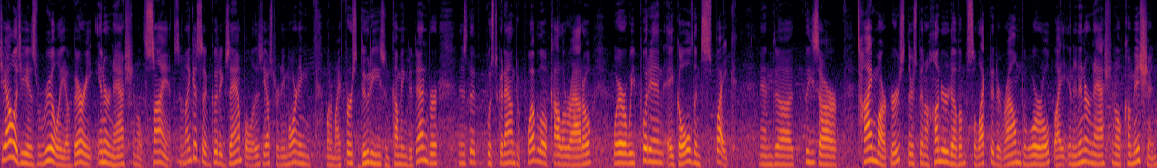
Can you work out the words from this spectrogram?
geology is really a very international science. And I guess a good example is yesterday morning, one of my first duties in coming to Denver is that was to go down to Pueblo, Colorado, where we put in a golden spike. And uh, these are time markers. There's been a hundred of them selected around the world by in an international commission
